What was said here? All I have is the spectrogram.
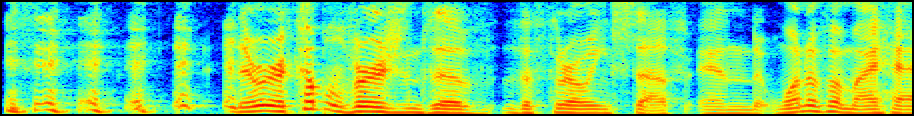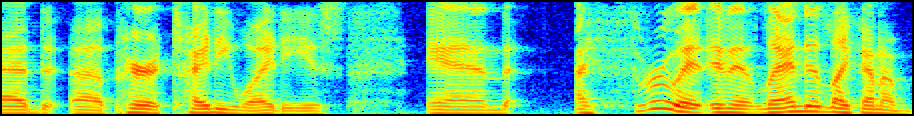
there were a couple versions of the throwing stuff, and one of them I had a pair of tidy whities, and I threw it, and it landed like on a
